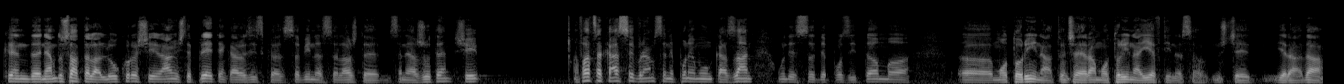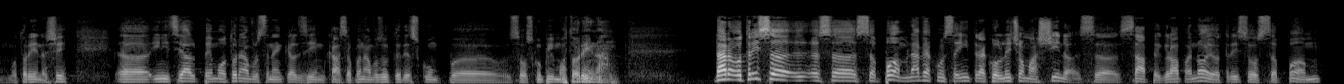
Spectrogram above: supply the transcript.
când ne-am dus la lucru și erau niște prieteni care au zis că să vină să, ajute, să ne ajute și în fața casei vreau să ne punem un cazan unde să depozităm uh, uh, motorina, atunci era motorina ieftină sau nu știu ce era, da, motorină și uh, inițial pe motorină am vrut să ne încălzim casa până am văzut cât de scump uh, să o scumpim motorina. Dar o trebuie să, să săpăm, n-avea cum să intre acolo nicio mașină să sape groapa, noi o trebuie să o săpăm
